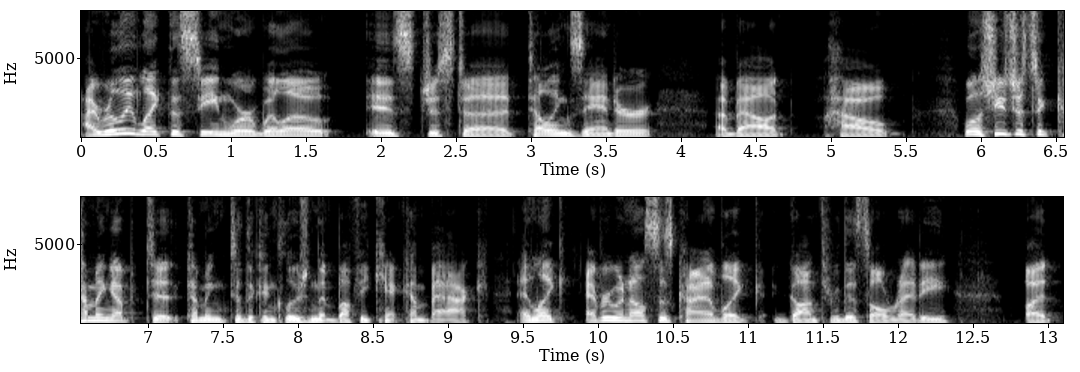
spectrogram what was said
I really like the scene where Willow is just uh, telling Xander about how well she's just uh, coming up to coming to the conclusion that Buffy can't come back, and like everyone else has kind of like gone through this already, but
